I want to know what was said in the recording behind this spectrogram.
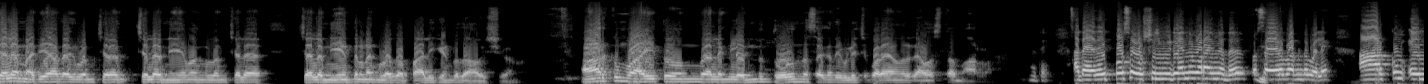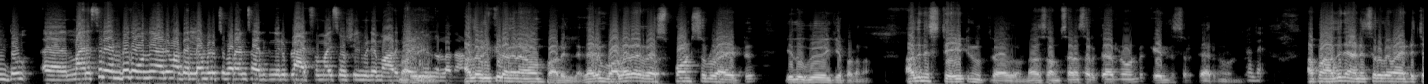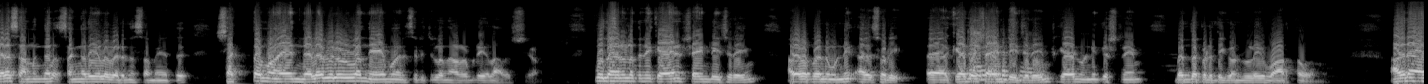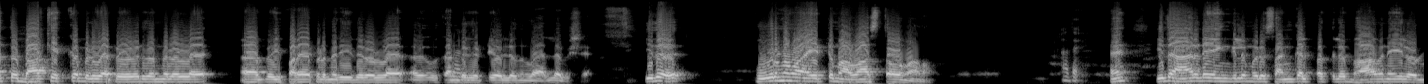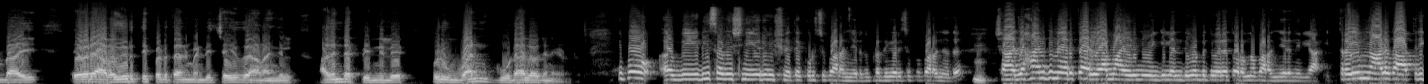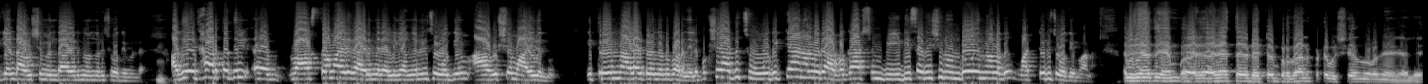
ചില മര്യാദകളും ചില ചില നിയമങ്ങളും ചില ചില നിയന്ത്രണങ്ങളും ഒക്കെ പാലിക്കേണ്ടത് ആവശ്യമാണ്. ആർക്കും വായി തോന്നുന്ന അല്ലെങ്കിൽ എന്തും തോന്നുന്ന സംഗതി വിളിച്ചു പറയാനുള്ള ഒരു അവസ്ഥ മാറണം. അതെ. അതായത് ഇപ്പോ സോഷ്യൽ മീഡിയ എന്ന് പറയുന്നത് സാർ പറഞ്ഞതുപോലെ ആർക്കും എന്തും മനസ്സിൽ എന്ത് തോന്നിയാലും അതെല്ലാം വിളിച്ചു പറയാൻ സാധിക്കുന്ന ഒരു പ്ലാറ്റ്ഫോമായി സോഷ്യൽ മീഡിയ മാറി കഴിഞ്ഞു എന്നുള്ളതാണ്. അതൊരിക്കലും അങ്ങനെ ആവാൻ പാടില്ല. കാര്യം വളരെ റെസ്പോൺസിബിൾ ആയിട്ട് ഇത് ഉപയോഗിക്കപ്പെടണം. അതിന് സ്റ്റേറ്റിന് ഉത്തരവാദിത്തമുണ്ട് അത് സംസ്ഥാന സർക്കാരിനുണ്ട് കേന്ദ്ര സർക്കാരിനുണ്ട്. അപ്പൊ അതിനനുസൃതമായിട്ട് ചില സംഗതികൾ വരുന്ന സമയത്ത് ശക്തമായ നിലവിലുള്ള നിയമം അനുസരിച്ചുള്ള നടപടികൾ ആവശ്യമാണ്. ഉദാഹരണത്തിന് കെ എൻ ഷൈൻ ടീച്ചറെയും അതോടൊപ്പം തന്നെ Unni sorry K J Shine ടീച്ചറെയും K N ഉണ്ണികൃഷ്ണനെയും ബന്ധപ്പെടുത്തിക്കൊണ്ടുള്ള ഈ വാർത്ത വന്നു. അതിനകത്ത് ബാക്കിയൊക്കെ വിടുക ഇപ്പൊ ഇവർ തമ്മിലുള്ള ഈ പറയപ്പെടുന്ന രീതിയിലുള്ള ആ, കണ്ടു കിട്ടിയോ ഇല്ലയോ എന്നുള്ളതല്ല വിഷയം. ഇത് പൂർണമായിട്ടും അവാസ്തവമാണോ? അതെ. ഏഹ് ഇത് ആരുടെയെങ്കിലും ഒരു സങ്കല്പത്തിൽ ഭാവനയിൽ ഉണ്ടായി ഇവരെ അപകീർത്തിപ്പെടുത്താൻ വേണ്ടി ചെയ്തതാണെങ്കിൽ അതിന്റെ പിന്നിൽ ഒരു വൻ ഗൂഢാലോചനയുണ്ട്. ഇപ്പോ വി ഡി സതീശൻ ഈ ഒരു വിഷയത്തെ കുറിച്ച് പറഞ്ഞിരുന്നു പ്രതികരിച്ചപ്പോ പറഞ്ഞത്. ഷാജഹാൻ ഇത് നേരത്തെ അറിയാമായിരുന്നുവെങ്കിൽ എന്തുകൊണ്ട് ഇതുവരെ തുറന്നു പറഞ്ഞിരുന്നില്ല. ഇത്രയും നാൾ കാത്തിരിക്കേണ്ട ആവശ്യം എന്തായിരുന്നു എന്നൊരു ചോദ്യമുണ്ട്. അത് യഥാർത്ഥത്തിൽ വാസ്തവമായ ഒരു തന്നെ അല്ലെങ്കിൽ അങ്ങനെ ഒരു ചോദ്യം ആവശ്യമായിരുന്നു. ഇത്രയും നാളായിട്ട് എന്നോട് പറഞ്ഞില്ല. പക്ഷെ അത് ചോദിക്കാനുള്ള ഒരു അവകാശം വി ഡി ഉണ്ടോ എന്നുള്ളത് മറ്റൊരു ചോദ്യമാണ്. ഞാൻ അതിനകത്ത് ഏറ്റവും പ്രധാനപ്പെട്ട വിഷയം എന്ന് പറഞ്ഞു കഴിഞ്ഞാൽ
